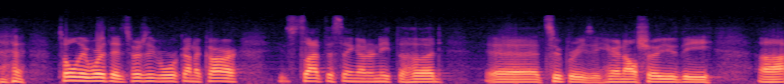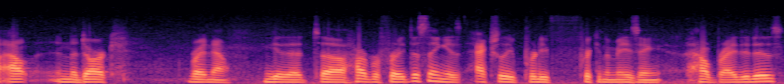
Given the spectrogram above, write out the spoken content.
totally worth it, especially if you work on a car. You slap this thing underneath the hood. Uh, it's super easy. Here, and I'll show you the uh, out in the dark right now. You get it uh, Harbor Freight. This thing is actually pretty freaking amazing how bright it is.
